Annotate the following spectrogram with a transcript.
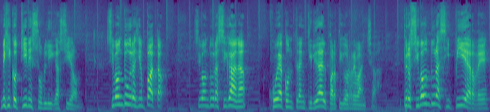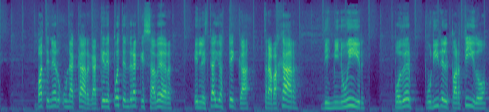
México tiene su obligación. Si va a Honduras y empata, si va a Honduras y gana, juega con tranquilidad el partido de revancha. Pero si va a Honduras y pierde, va a tener una carga que después tendrá que saber en el Estadio Azteca trabajar, disminuir, poder pulir el partido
